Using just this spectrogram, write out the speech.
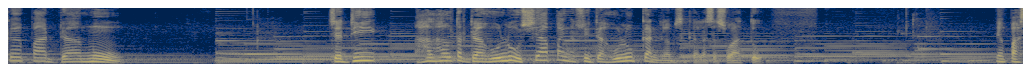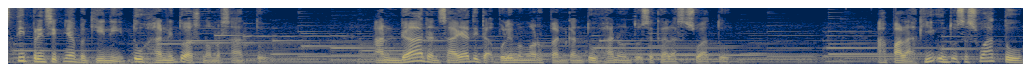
kepadamu. Jadi hal-hal terdahulu, siapa yang harus didahulukan dalam segala sesuatu? Yang pasti prinsipnya begini, Tuhan itu harus nomor satu. Anda dan saya tidak boleh mengorbankan Tuhan untuk segala sesuatu. Apalagi untuk sesuatu.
